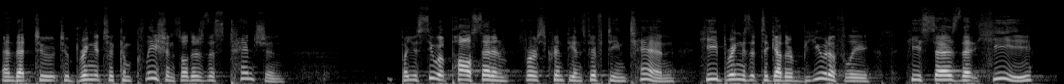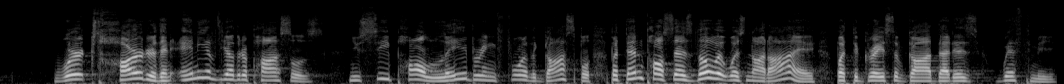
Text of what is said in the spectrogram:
and that to, to bring it to completion. So there's this tension. But you see what Paul said in 1 Corinthians 15:10, he brings it together beautifully. He says that he works harder than any of the other apostles. You see Paul laboring for the gospel. But then Paul says, though it was not I, but the grace of God that is with me.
